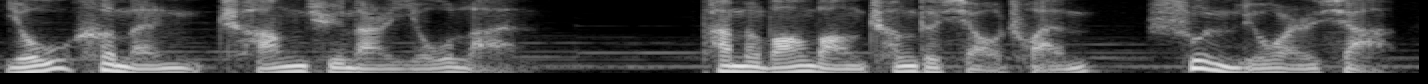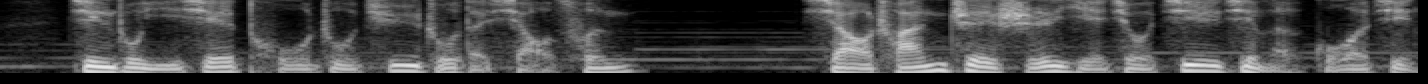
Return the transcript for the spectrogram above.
游客们常去那儿游览，他们往往乘着小船顺流而下，进入一些土著居住的小村。小船这时也就接近了国境。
